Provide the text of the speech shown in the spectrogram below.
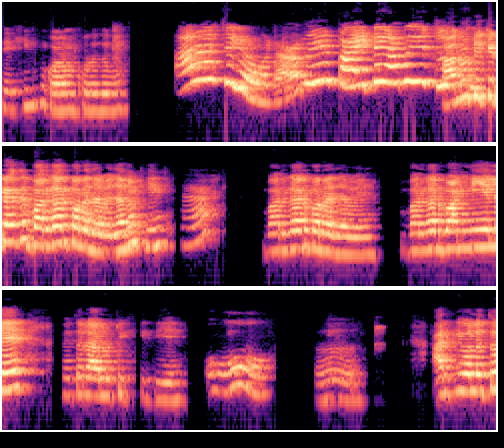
দেখি গরম করে দেবো আর আছে কেমন আমি বাড়িতে আমি আলু টিক্কিটাতে বার্গার করা যাবে জানো কি? হ্যাঁ? বার্গার করা যাবে। বার্গার বান নিয়ে এলে ভেতরে আলু টিক্কি দিয়ে। ও। আর কি বলতো?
